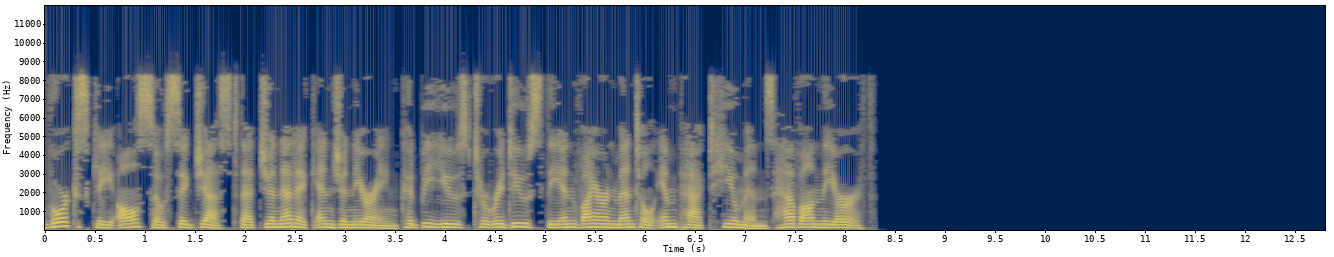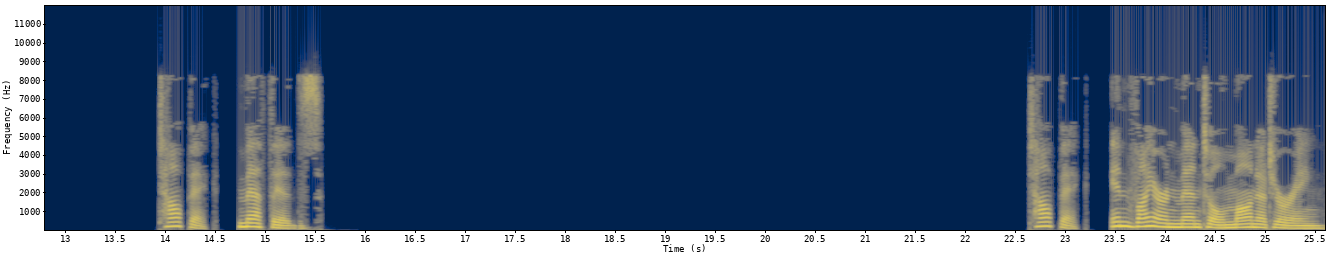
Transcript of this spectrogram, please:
Dvorsky also suggest that genetic engineering could be used to reduce the environmental impact humans have on the Earth. Topic: Methods Topic: Environmental monitoring.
